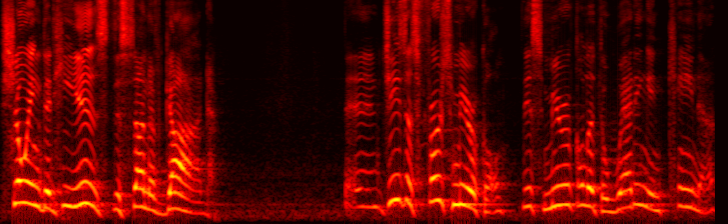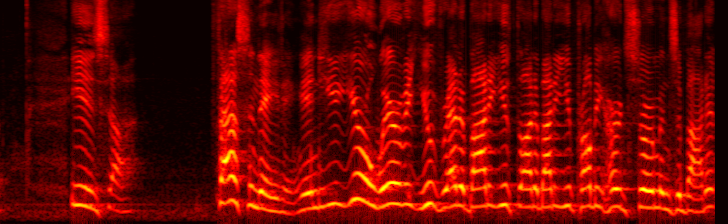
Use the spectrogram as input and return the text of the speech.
showing that he is the Son of God. And Jesus' first miracle, this miracle at the wedding in Cana, is uh, fascinating. And you, are aware of it, you've read about it, you've thought about it, you've probably heard sermons about it.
